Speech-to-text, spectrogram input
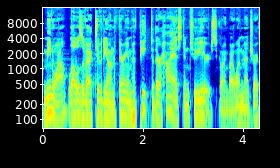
Meanwhile, levels of activity on Ethereum have peaked to their highest in two years, going by one metric.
